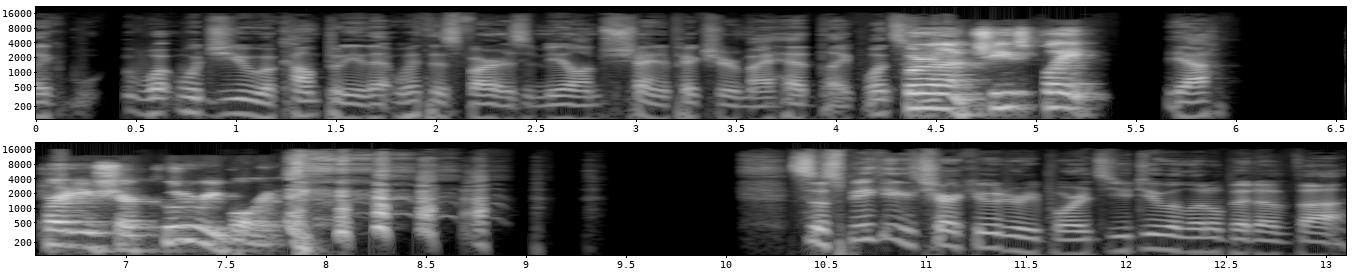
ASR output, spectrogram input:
like what would you accompany that with as far as a meal? I'm just trying to picture in my head like once Put it on a cheese plate, yeah. part of your charcuterie board. so speaking of charcuterie boards, you do a little bit of uh,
